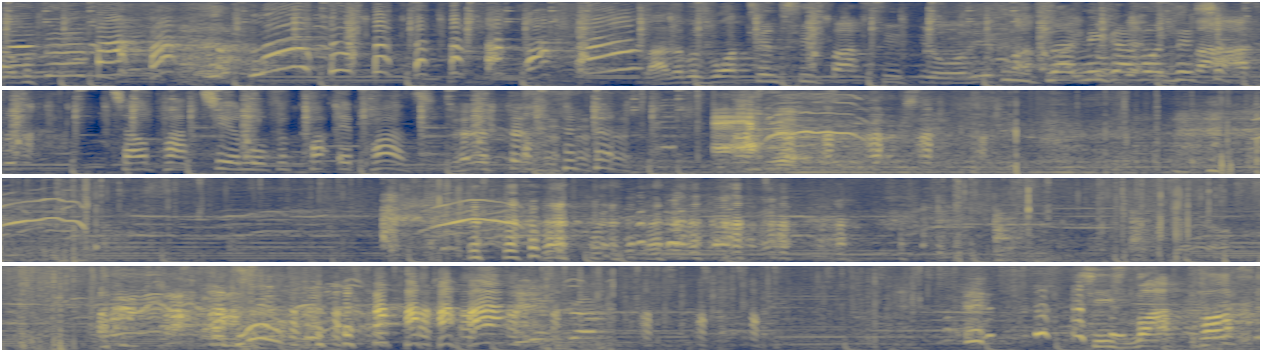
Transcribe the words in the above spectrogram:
Lad, I was watching Too Fast, Too Furious last Let night, me don't go get on this. started. Tell Patsy I love a, pa- a pad. She's that fast.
